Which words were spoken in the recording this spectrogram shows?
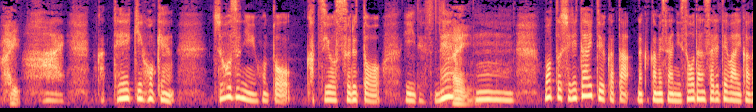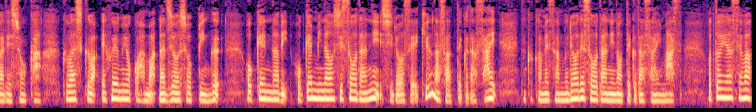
はい。はい。定期保険、上手に本当活用するといいですね。はい。うん。もっと知りたいという方、中亀さんに相談されてはいかがでしょうか。詳しくは FM 横浜ラジオショッピング、保険ナビ、保険見直し相談に資料請求なさってください。中亀さん無料で相談に乗ってくださいます。お問い合わせは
